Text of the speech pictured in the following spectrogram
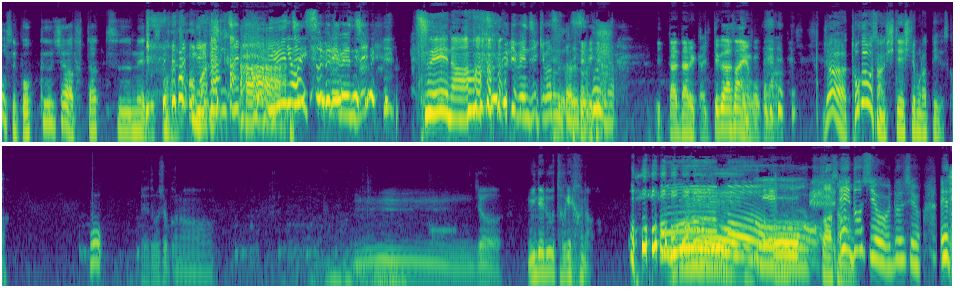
そうですね、僕じゃあ二つ目ですか。お前リベンジリベンジすぐリベンジ強えなすぐリベンジいきます。いな。一旦誰か言ってくださいよ、ここは。じゃあ、戸川さん指定してもらっていいですか？えーどうしようかな。うーん、じゃあ、見れる影花。おえー戸川さん。え、どうしよう、どうしよう。えっと、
